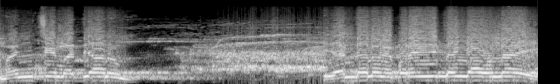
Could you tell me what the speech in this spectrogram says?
మంచి మధ్యాహ్నం. ఎండలు విపరీతంగా ఉన్నాయి.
